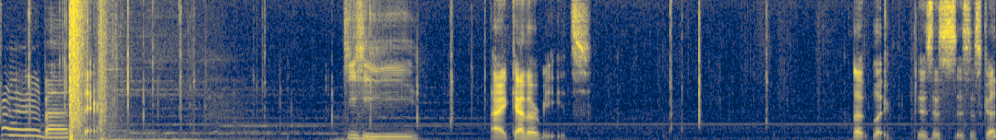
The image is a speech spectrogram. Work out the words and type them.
Right about there. Hee. Alright, gather beads. Uh, like, is this is this good?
